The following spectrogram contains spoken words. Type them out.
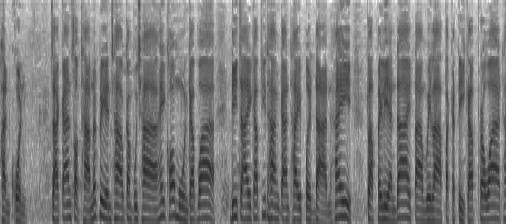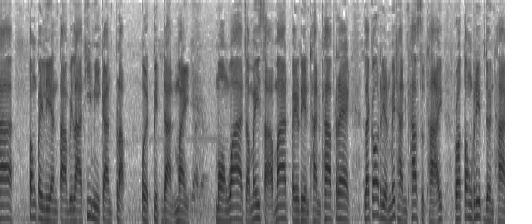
2,000 คน จากการสอบถามนักเรียนชาวกัมพูชาให้ข้อมูลครับว่าดีใจครับที่ทางการไทยเปิดด่านให้กลับไปเรียนได้ตามเวลาปกติครับ เพราะว่าถ้าต้องไปเรียนตามเวลาที่มีการปรับเปิดปิดด่านใหม่ มองว่าจะไม่สามารถไปเรียนทันคาบแรก และก็เรียนไม่ทันคาบสุดท้าย เพราะต้องรีบเดินทาง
